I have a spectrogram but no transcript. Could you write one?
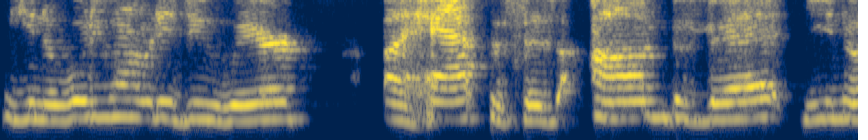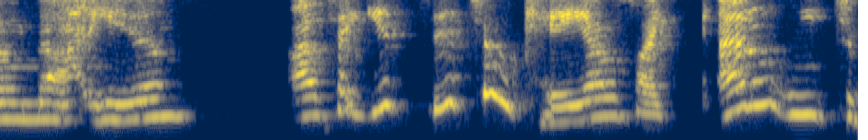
you know, what do you want me to do? Wear a hat that says I'm the vet, you know, not him. I was like, it's it's okay. I was like, I don't need to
